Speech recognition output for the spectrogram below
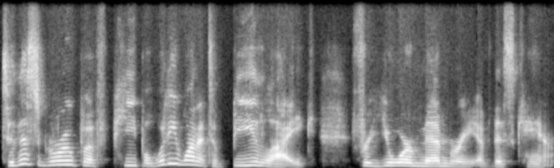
to this group of people? What do you want it to be like for your memory of this camp?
